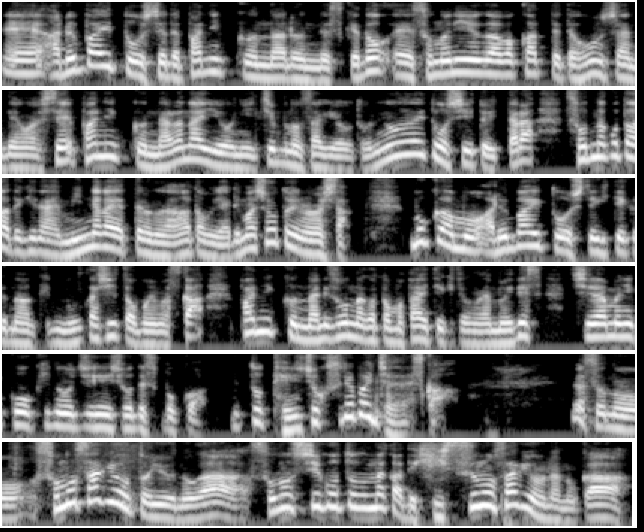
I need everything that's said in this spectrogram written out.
えー、アルバイトをしててパニックになるんですけど、えー、その理由が分かってて本社に電話して、パニックにならないように一部の作業を取り除いてほしいと言ったら、そんなことはできない。みんながやってるのであなたもやりましょうと言われました。僕はもうアルバイトをして生きていくのは難しいと思いますが、パニックになりそうなことも耐えてきての眠いです。ちなみに高機能自閉症です、僕は。えっと、転職すればいいんじゃないですか？その、その作業というのが、その仕事の中で必須の作業なのか、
